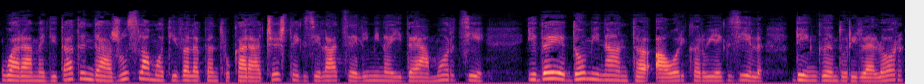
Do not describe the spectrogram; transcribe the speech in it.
Oare a meditat îndeajuns la motivele pentru care acești exilați elimină ideea morții, idee dominantă a oricărui exil din gândurile lor,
